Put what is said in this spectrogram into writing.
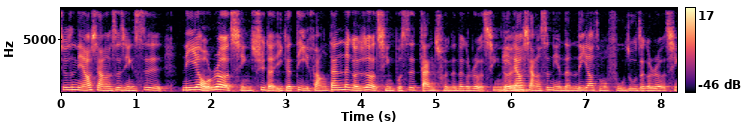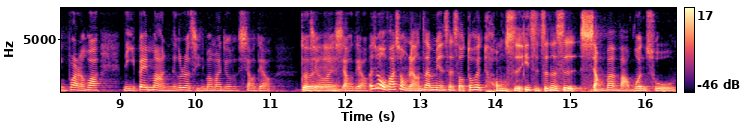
就是你要想的事情是你有热情去的一个地方，但那个热情不是单纯的那个热情，你一定要想的是你的能力要怎么辅助这个热情，不然的话，你一被骂，你那个热情就慢慢就消掉，对，慢慢消掉。而且我发现我们两个在面试的时候，都会同时一直真的是想办法问出。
